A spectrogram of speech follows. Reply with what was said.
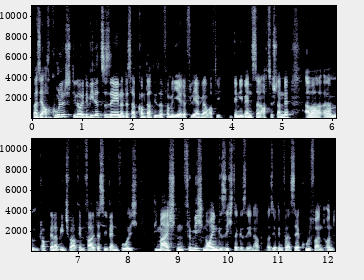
was ja auch cool ist, die Leute wiederzusehen und deshalb kommt auch dieser familiäre Flair, glaube ich, auf die, den Events dann auch zustande. Aber ähm, Blocktrainer Beach war auf jeden Fall das Event, wo ich die meisten für mich neuen Gesichter gesehen habe, was ich auf jeden Fall sehr cool fand. Und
